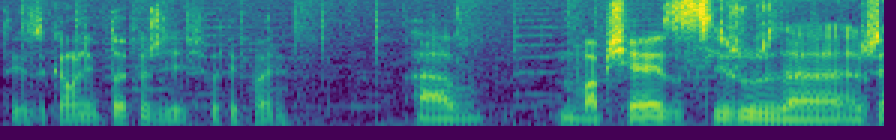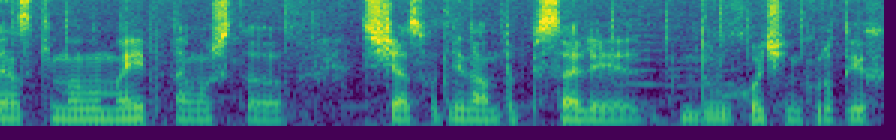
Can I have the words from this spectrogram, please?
Ты за кого-нибудь топишь здесь, в этой паре? А вообще я слежу за женским ММА, потому что сейчас вот недавно подписали двух очень крутых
